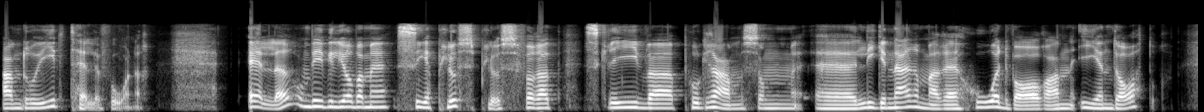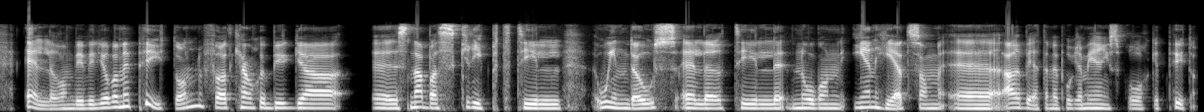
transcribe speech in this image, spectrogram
Android-telefoner. Eller om vi vill jobba med C++ för att skriva program som eh, ligger närmare hårdvaran i en dator. Eller om vi vill jobba med Python för att kanske bygga eh, snabba skript till Windows eller till någon enhet som eh, arbetar med programmeringsspråket Python.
